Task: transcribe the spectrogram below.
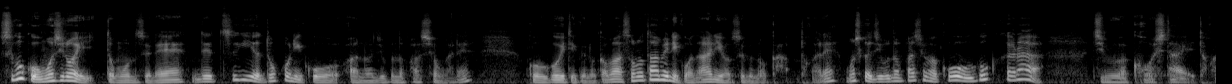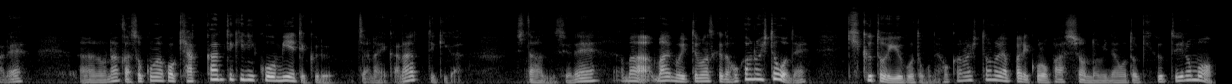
すごく面白いと思うんですよね。で次はどこにこうあの自分のパッションがねこう動いていくのか。まあそのためにこう何をするのかとかね。もしくは自分のパッションがこう動くから自分はこうしたいとかね。あのなんかそこがこう客観的にこう見えてくるんじゃないかなって気がしたんですよね。まあ前も言ってますけど他の人をね聞くということもね他の人のやっぱりこのパッションの源を聞くっていうのも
